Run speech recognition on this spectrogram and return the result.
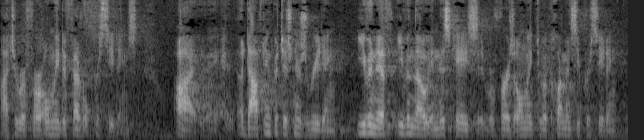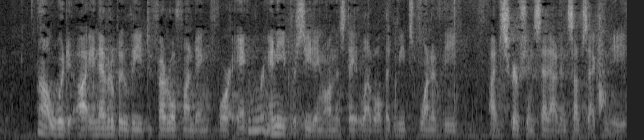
uh, to refer only to federal proceedings. Uh, adopting petitioner's reading, even if, even though in this case it refers only to a clemency proceeding, uh, would uh, inevitably lead to federal funding for, a- for any proceeding on the state level that meets one of the uh, description set out in subsection E.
